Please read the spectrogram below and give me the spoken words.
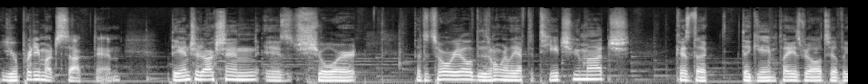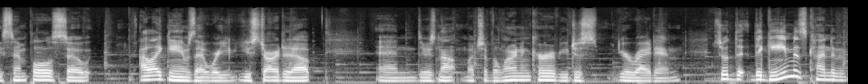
you're pretty much sucked in. The introduction is short. The tutorial they don't really have to teach you much because the the gameplay is relatively simple. So I like games that where you, you start it up and there's not much of a learning curve. You just you're right in. So the, the game is kind of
